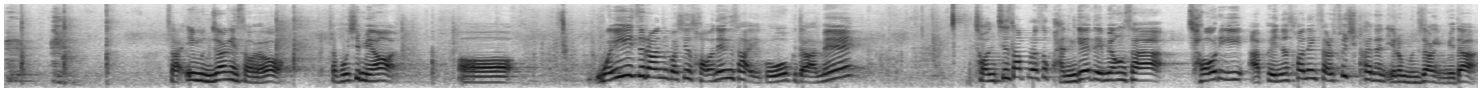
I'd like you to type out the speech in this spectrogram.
자, 이 문장에서요. 자, 보시면 어 ways라는 것이 선행사이고 그다음에 전치사 플러스 관계대명사 절이 앞에 있는 선행사를 수식하는 이런 문장입니다.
